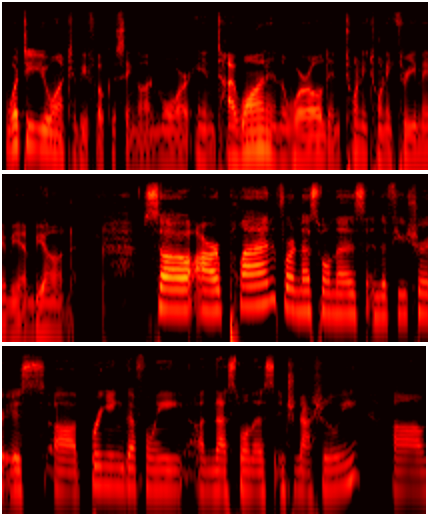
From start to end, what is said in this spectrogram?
What do you want to be focusing on more in Taiwan, in the world, in 2023, maybe and beyond? So our plan for Nest Wellness in the future is uh, bringing definitely a Nest Wellness internationally, uh,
